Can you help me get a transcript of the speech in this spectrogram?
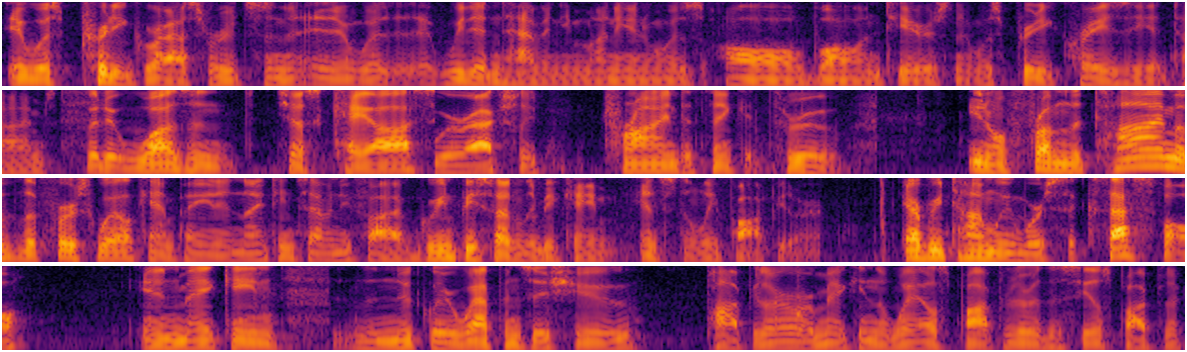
it was pretty grassroots, and, and it was, we didn't have any money, and it was all volunteers, and it was pretty crazy at times. But it wasn't just chaos. We were actually trying to think it through. You know, from the time of the first whale campaign in 1975, Greenpeace suddenly became instantly popular. Every time we were successful in making the nuclear weapons issue popular or making the whales popular or the seals popular,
